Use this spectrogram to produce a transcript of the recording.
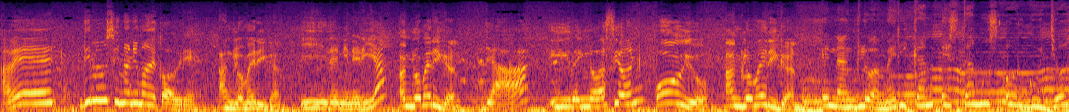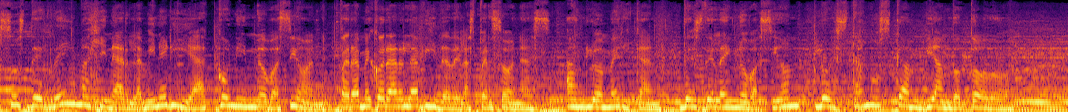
A ver, dime un sinónimo de cobre. Anglo American. ¿Y de minería? Anglo American. Ya. ¿Y de innovación? Obvio, Anglo American. En Anglo American estamos orgullosos de reimaginar la minería con innovación para mejorar la vida de las personas. Anglo American, desde la innovación lo estamos cambiando todo.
